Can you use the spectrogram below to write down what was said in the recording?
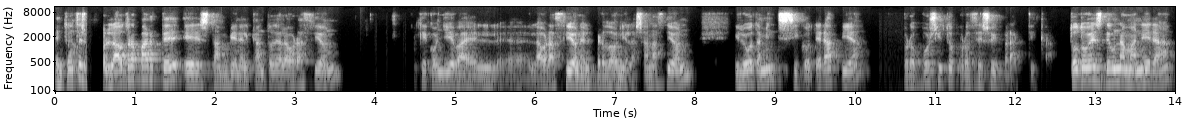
Entonces, la otra parte es también el canto de la oración, que conlleva eh, la oración, el perdón y la sanación, y luego también psicoterapia, propósito, proceso y práctica. Todo es de una manera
